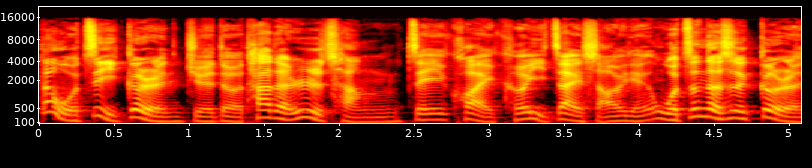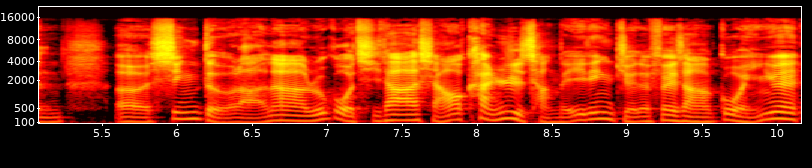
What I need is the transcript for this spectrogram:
但我自己个人觉得，它的日常这一块可以再少一点。我真的是个人。呃，心得啦。那如果其他想要看日常的，一定觉得非常的过瘾，因为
